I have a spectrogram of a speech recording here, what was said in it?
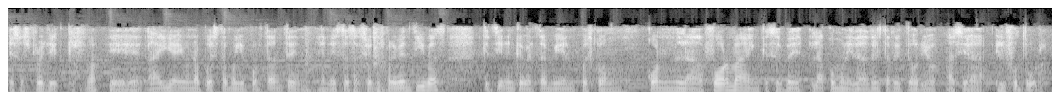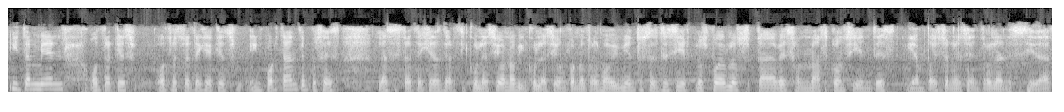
esos proyectos. ¿no? Eh, ahí hay una apuesta muy importante en, en estas acciones preventivas que tienen que ver también pues con con la forma en que se ve la comunidad del territorio hacia el futuro. Y también otra que es otra estrategia que es importante pues es las estrategias de articulación o vinculación con otros movimientos, es decir, los pueblos cada vez son más conscientes y han puesto en el centro la necesidad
